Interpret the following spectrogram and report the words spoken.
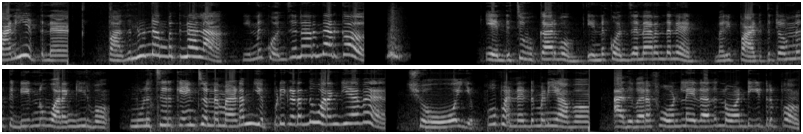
மணி எத்தனை? பதினொன்னு ஐம்பத்தி நாலா இன்னும் கொஞ்ச நேரம் தான் இருக்கோ? எந்திரிச்சு உட்காருவோம். என்ன கொஞ்ச நேரம் தானே? மாதிரி படுத்துட்டோம்னா திடீர்னு உறங்கிடுவோம் முழிச்சிருக்கேன்னு சொன்ன மேடம் எப்படி கிடந்து உறங்கியாவ? ஷோ எப்போ பன்னெண்டு மணி ஆகும்? அது வர போன்ல ஏதாவது நோண்டிக்கிட்டு இருப்போம்.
